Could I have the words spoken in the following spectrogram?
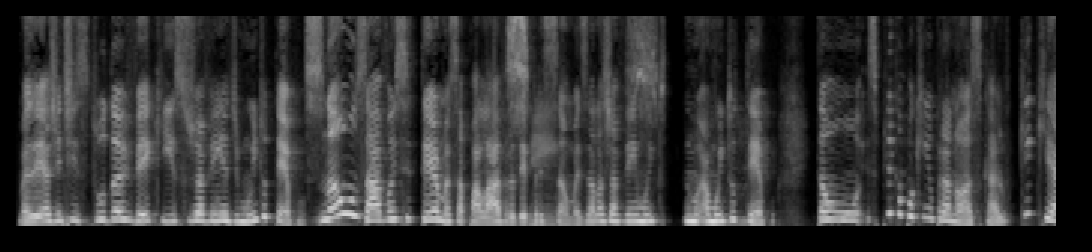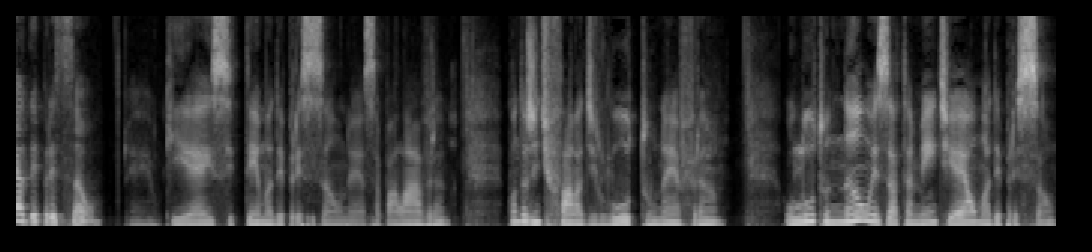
mas aí a gente estuda e vê que isso já vinha de muito tempo. Sim. Não usavam esse termo, essa palavra Sim. depressão, mas ela já vem muito, há muito uhum. tempo. Então, explica um pouquinho para nós, Carlos, o que, que é a depressão? É, o que é esse tema depressão, né? Essa palavra. Quando a gente fala de luto, né, Fran? O luto não exatamente é uma depressão.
